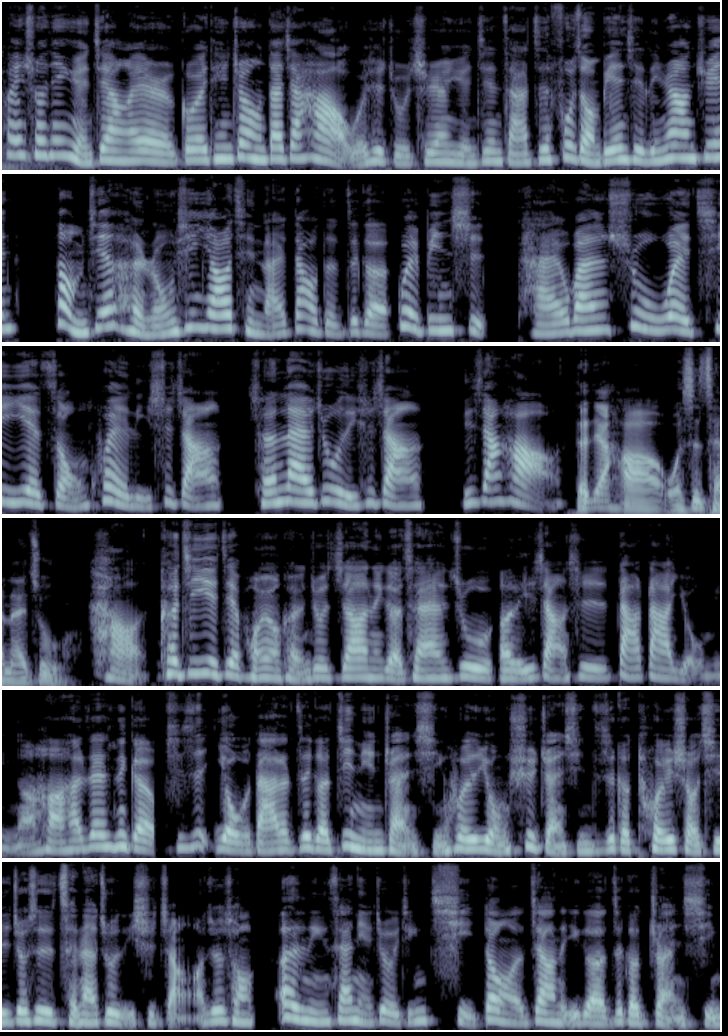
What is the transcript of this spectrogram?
欢迎收听远见 Air，各位听众，大家好，我是主持人远见杂志副总编辑林让君。那我们今天很荣幸邀请来到的这个贵宾是台湾数位企业总会理事长陈来柱理事长。理事长好，大家好，我是陈来柱。好，科技业界朋友可能就知道那个陈来柱呃理事长是大大有名啊哈，他在那个其实友达的这个近零转型或者永续转型的这个推手，其实就是陈来柱理事长啊，就是从二零零三年就已经启动了这样的一个这个转型。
